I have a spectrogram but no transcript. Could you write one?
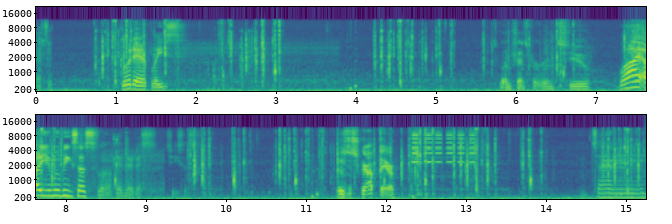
that's it. Go there, please. Let's go and transport room 2. Why are you moving so slow? Okay, there it is. Jesus. There's a scrap there. 10.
